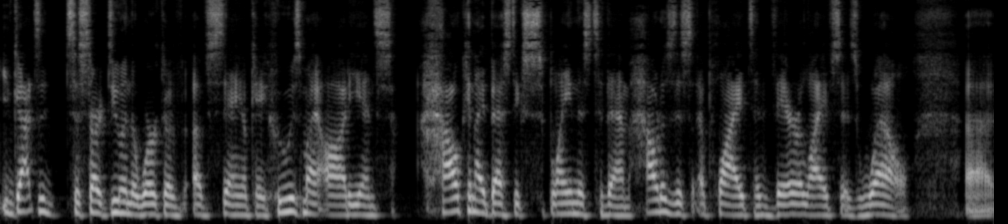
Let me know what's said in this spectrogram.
you've got to to start doing the work of of saying okay who is my audience? How can i best explain this to them? How does this apply to their lives as well uh,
